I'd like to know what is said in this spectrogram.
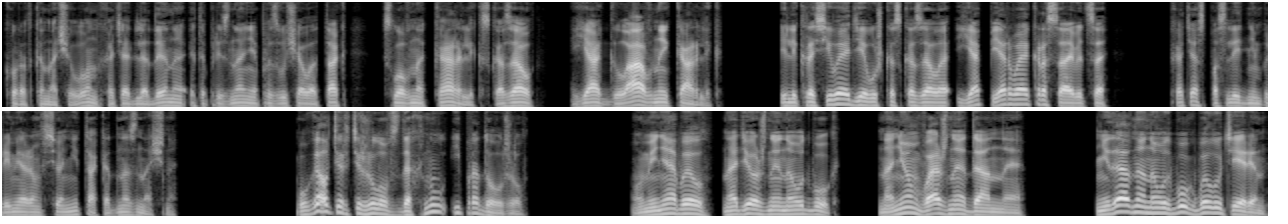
Коротко начал он, хотя для Дэна это признание прозвучало так, словно карлик сказал «Я главный карлик». Или красивая девушка сказала «Я первая красавица», хотя с последним примером все не так однозначно. Бухгалтер тяжело вздохнул и продолжил. «У меня был надежный ноутбук. На нем важное данное. Недавно ноутбук был утерян,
